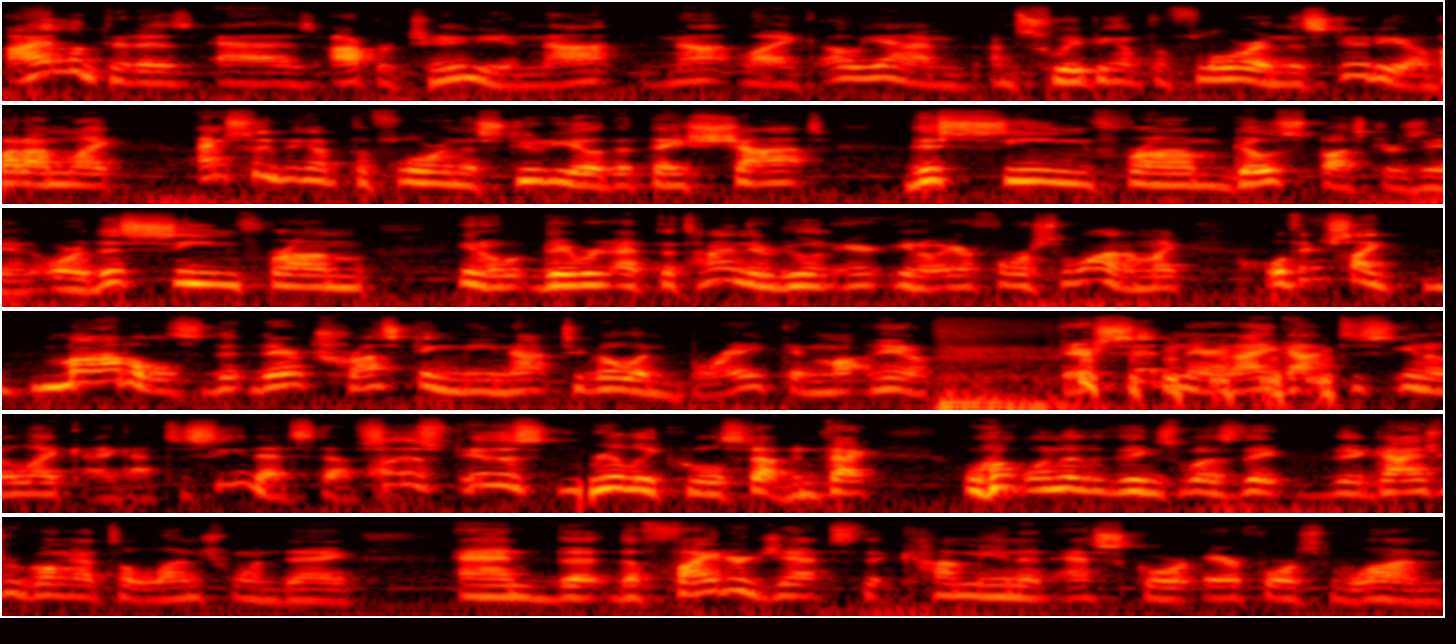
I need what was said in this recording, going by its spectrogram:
I looked at it as, as opportunity and not not like, oh yeah, I'm, I'm sweeping up the floor in the studio. But I'm like, I'm sweeping up the floor in the studio that they shot this scene from Ghostbusters in, or this scene from, you know, they were at the time they were doing, Air, you know, Air Force One. I'm like, well, there's like models that they're trusting me not to go and break, and you know, they're sitting there, and I got to, you know, like I got to see that stuff. So it was, it was really cool stuff. In fact, one one of the things was that the guys were going out to lunch one day, and the, the fighter jets that come in and escort Air Force One,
